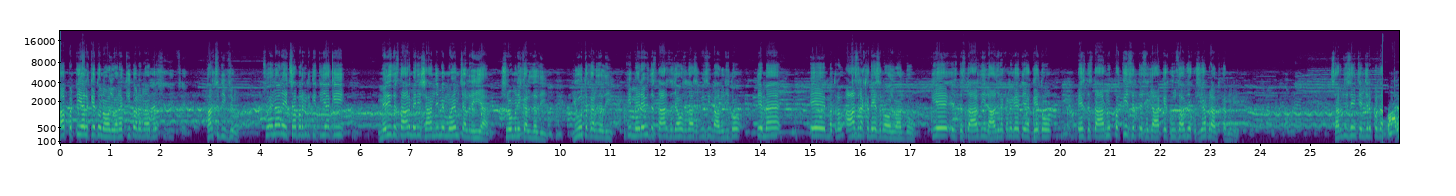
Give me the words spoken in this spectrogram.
ਆ ਪੱਟੀ ਹਲਕੇ ਤੋਂ ਨੌਜਵਾਨ ਹੈ ਕੀ ਤੁਹਾਡਾ ਨਾਮ ਪੂਰਾ? ਹਰਸ਼ਦੀਪ ਸਿੰਘ। ਸੋ ਇਹਨਾਂ ਨੇ ਇੱਛਾ ਪ੍ਰਗਟ ਕੀਤੀ ਹੈ ਕਿ ਮੇਰੀ ਦਸਤਾਰ ਮੇਰੀ ਸ਼ਾਨ ਜਿਵੇਂ ਮੁਹਿੰਮ ਚੱਲ ਰਹੀ ਆ ਸ਼੍ਰੋਮਣੀ ਅਕਾਲੀ ਦਲ ਦੀ ਯੂਥ ਅਕਾਲੀ ਦਲ ਦੀ ਕਿ ਮੇਰੇ ਵੀ ਦਸਤਾਰ ਸਜਾਓ ਸਰਦਾਰ ਸੁਖਬੀਰ ਸਿੰਘ ਬਾਦਲ ਜੀ ਤੋਂ ਤੇ ਮੈਂ ਇਹ ਮਤਲਬ ਆਸ ਰੱਖਦੇ ਇਸ ਨੌਜਵਾਨ ਤੋਂ ਕਿ ਇਹ ਇਸ ਦਸਤਾਰ ਦੀ ਲਾਜ ਰੱਖਣਗੇ ਤੇ ਅੱਗੇ ਤੋਂ ਇਸ ਦਸਤਾਰ ਨੂੰ ਪੱਕੀ ਸਿਰ ਤੇ ਸਜਾ ਕੇ ਗੁਰੂ ਸਾਹਿਬ ਦੀਆਂ ਖੁਸ਼ੀਆਂ ਪ੍ਰਾਪਤ ਕਰਨਗੇ। ਸਰਬਜੀਤ ਸਿੰਘ ਚੰਜਰ ਪ੍ਰਧਾਨ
